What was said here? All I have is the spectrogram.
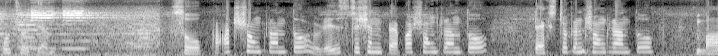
প্রচুর জ্যাম সো কার্ড সংক্রান্ত রেজিস্ট্রেশন পেপার সংক্রান্ত ট্যাক্স টোকেন সংক্রান্ত বা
